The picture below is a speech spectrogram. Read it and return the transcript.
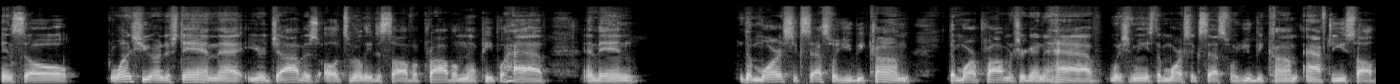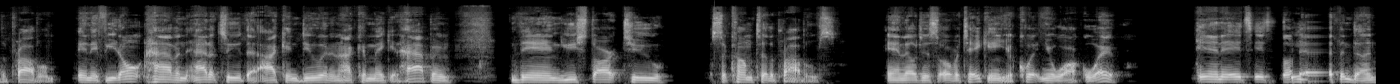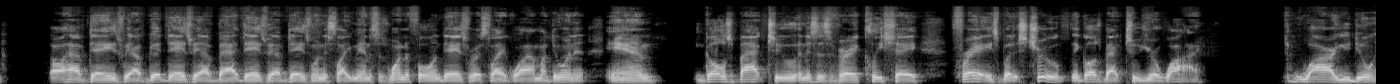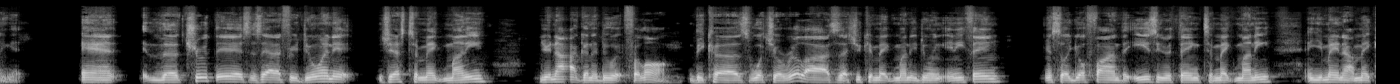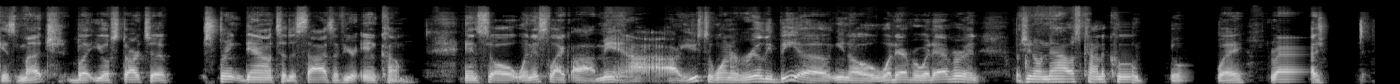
And so once you understand that your job is ultimately to solve a problem that people have, and then the more successful you become, the more problems you're going to have, which means the more successful you become after you solve the problem. And if you don't have an attitude that I can do it and I can make it happen, then you start to succumb to the problems and they'll just overtake you and you quit and you walk away. And it's, it's death and done. We all have days. We have good days. We have bad days. We have days when it's like, man, this is wonderful and days where it's like, why am I doing it? And goes back to, and this is a very cliche phrase, but it's true. It goes back to your why. Why are you doing it? And the truth is, is that if you're doing it just to make money, you're not going to do it for long because what you'll realize is that you can make money doing anything. And so you'll find the easier thing to make money and you may not make as much, but you'll start to shrink down to the size of your income. And so when it's like, ah, oh, man, I, I, used to want to really be a, you know, whatever, whatever. And, but you know, now it's kind of cool way, right?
